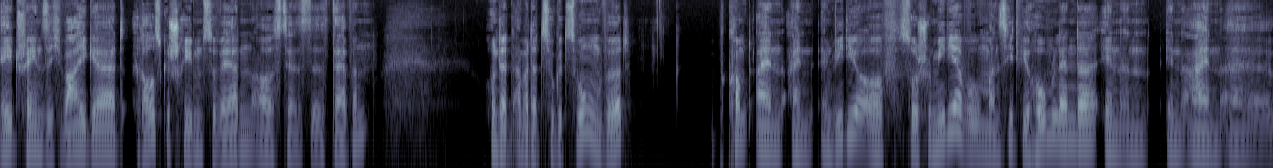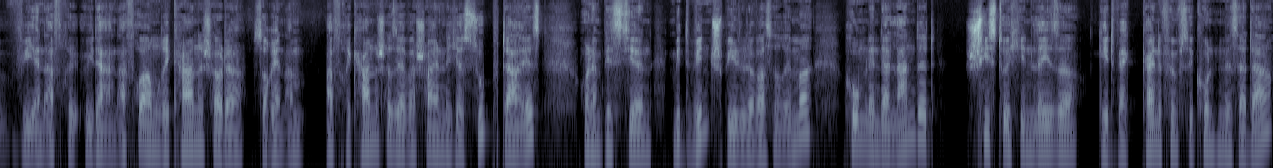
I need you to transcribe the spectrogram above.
A-Train sich weigert, rausgeschrieben zu werden aus der Devon und dann aber dazu gezwungen wird, bekommt ein, ein, ein Video auf Social Media, wo man sieht, wie Homelander in ein, in ein äh, wie ein Afri wieder ein afroamerikanischer oder sorry, ein afrikanischer sehr wahrscheinlicher Sub da ist und ein bisschen mit Wind spielt oder was auch immer. Homelander landet, schießt durch den Laser, geht weg. Keine fünf Sekunden ist er da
